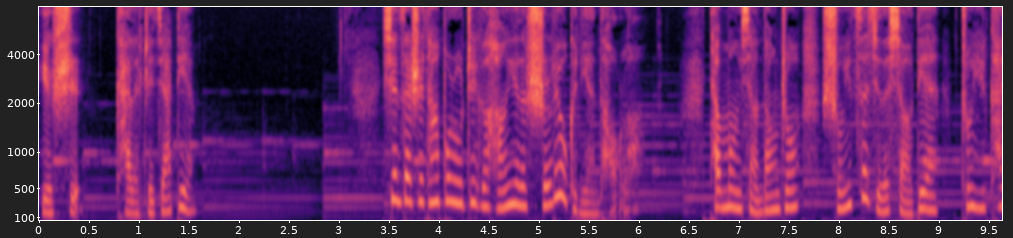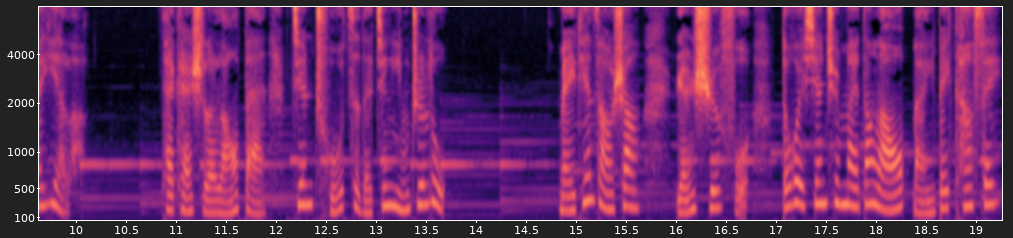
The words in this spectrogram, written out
于是开了这家店。现在是他步入这个行业的十六个年头了。他梦想当中属于自己的小店终于开业了，他开始了老板兼厨子的经营之路。每天早上，任师傅都会先去麦当劳买一杯咖啡，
